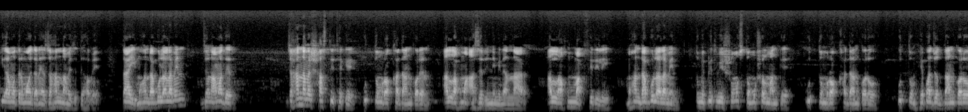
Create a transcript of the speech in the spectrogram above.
কিয়ামতের ময়দানে জাহান নামে যেতে হবে। তাই মহান রাবুল আলামিন যেন আমাদের জাহান নামের শাস্তি থেকে উত্তম রক্ষা দান করেন। আল্লাহুমা আজের মিনান্নার আল্লাহ হুম্মাক ফিরিলি মহান রাব্বুল আলামিন, তুমি পৃথিবীর সমস্ত মুসলমানকে উত্তম রক্ষা দান করো, উত্তম হেফাজত দান করো,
